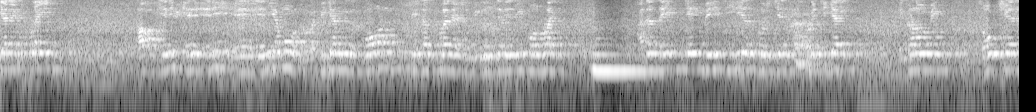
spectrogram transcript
can explain how any, any, any, any amount, we can go on this explanation because they are very complex. At the same time, very serious question, political, economic, social,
